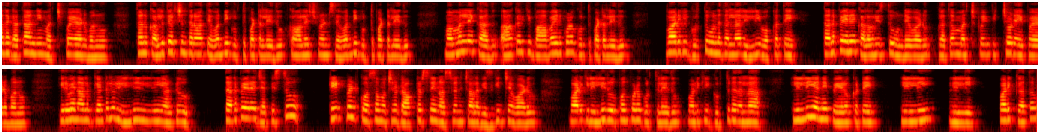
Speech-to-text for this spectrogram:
తన గతాన్ని మర్చిపోయాడు మను. తను కళ్ళు తెరిచిన తర్వాత ఎవరిని గుర్తుపట్టలేదు. కాలేజ్ ఫ్రెండ్స్ ఎవరిని గుర్తుపట్టలేదు. మమ్మల్నే కాదు ఆఖరికి బాబాయిని కూడా గుర్తుపట్టలేదు. వాడికి గుర్తు ఉన్నదల్లా లిల్లీ ఒక్కతే. తన పేరే కలవరిస్తూ ఉండేవాడు. గతం మర్చిపోయి పిచ్చోడైపోయాడు మను. ఇరవై నాలుగు గంటలు లిల్లీ లిల్లీ అంటూ తన పేరే జపిస్తూ ట్రీట్మెంట్ కోసం వచ్చిన డాక్టర్స్ని నర్సులని చాలా విసిగించేవాడు. వాడికి లిల్లీ రూపం కూడా గుర్తులేదు. వాడికి గుర్తున్నదల్లా లిల్లీ అనే పేరొక్కటే. లిల్లీ లిల్లీ. వాడికి గతం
